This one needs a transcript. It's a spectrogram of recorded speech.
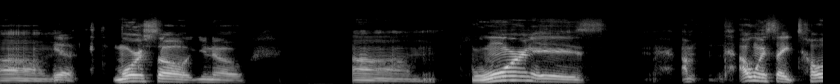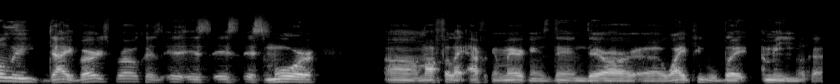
Um, Yeah. more so, you know, um, Warren is, I'm, I wouldn't say totally diverse, bro, because it, it's it's it's more. Um, I feel like African Americans than there are uh, white people, but I mean, Okay.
